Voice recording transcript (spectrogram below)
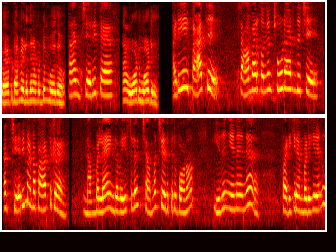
பயப்படாம எழுதுனா மட்டும் போதும். ஆ ஓடு ஓடு. அடியே பாத்து. சாம்பார் கொஞ்சம் சூடா இருந்துச்சு. ஆ சரிம்மா நான் பாத்துக்கிறேன். நம்மளாம் இந்த வயசுல சமைச்சு எடுத்துட்டு போனோம். இதுங்க என்னன்னா படிக்கிறேன் படிக்கிறேன்னு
